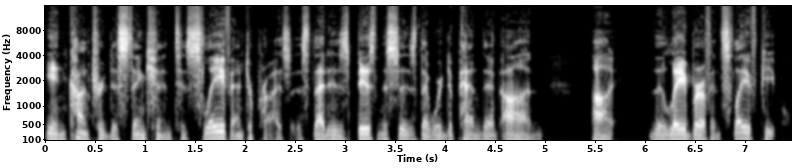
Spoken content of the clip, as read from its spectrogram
in contradistinction to slave enterprises, that is, businesses that were dependent on uh, the labor of enslaved people.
